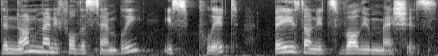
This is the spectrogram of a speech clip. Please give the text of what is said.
the non-manifold assembly is split based on its volume meshes.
